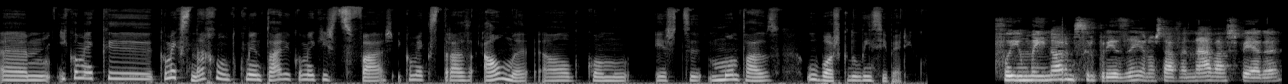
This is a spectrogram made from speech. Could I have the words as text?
um, e como é que, como é que se narra um documentário, como é que isto se faz e como é que se traz alma a algo como este montado, O Bosque do Lince Ibérico. Foi uma enorme surpresa, eu não estava nada à espera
